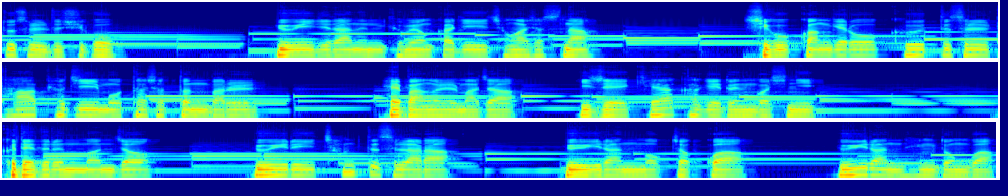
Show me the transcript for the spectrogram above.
뜻을 두시고 유일이라는 교명까지 정하셨으나 시국 관계로 그 뜻을 다 펴지 못하셨던 바를 해방을 맞아 이제 계약하게 된 것이니 그대들은 먼저 유일의 참뜻을 알아 유일한 목적과 유일한 행동과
